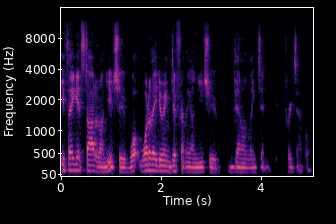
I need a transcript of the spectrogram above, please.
if they get started on YouTube, what what are they doing differently on YouTube than on LinkedIn, for example?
